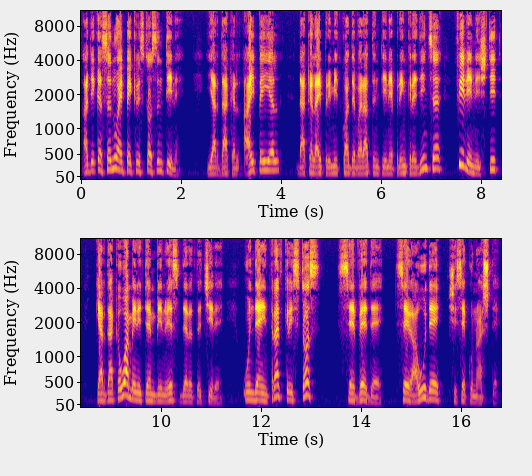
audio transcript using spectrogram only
adică să nu ai pe Hristos în tine. Iar dacă îl ai pe El, dacă l-ai primit cu adevărat în tine prin credință, fii liniștit, chiar dacă oamenii te învinuiesc de rătăcire. Unde a intrat Hristos, se vede, se aude și se cunoaște.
